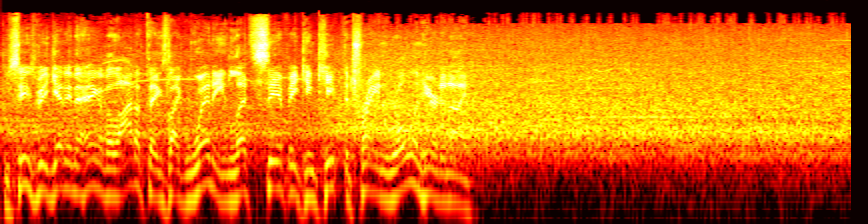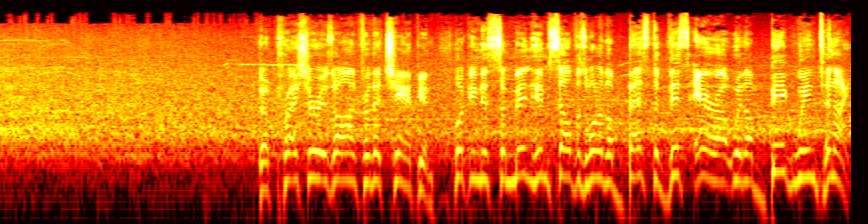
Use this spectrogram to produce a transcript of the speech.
He seems to be getting the hang of a lot of things like winning. Let's see if he can keep the train rolling here tonight. The pressure is on for the champion, looking to cement himself as one of the best of this era with a big win tonight.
